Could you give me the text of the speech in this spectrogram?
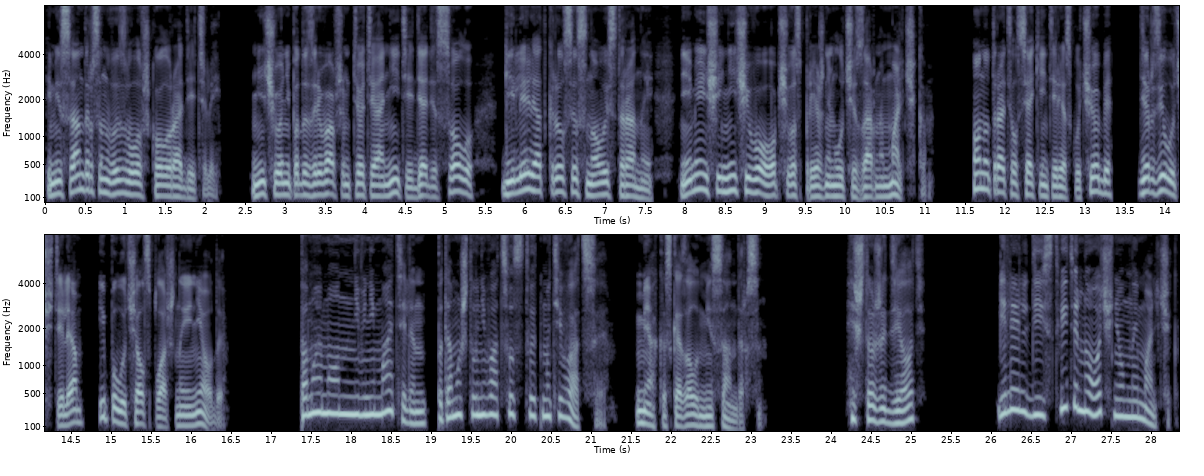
и мисс Андерсон вызвала в школу родителей. Ничего не подозревавшим тете Аните и дяде Солу, Гилель открылся с новой стороны, не имеющей ничего общего с прежним лучезарным мальчиком. Он утратил всякий интерес к учебе, дерзил учителям и получал сплошные неуды. «По-моему, он невнимателен, потому что у него отсутствует мотивация», — мягко сказала мисс Андерсон. «И что же делать?» Гилель действительно очень умный мальчик.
